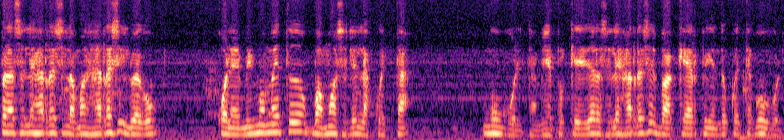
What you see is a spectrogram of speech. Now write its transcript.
para hacerle RS le vamos a dejar y luego con el mismo método vamos a hacerle la cuenta Google también porque ella al hacerle RS va a quedar pidiendo cuenta Google.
